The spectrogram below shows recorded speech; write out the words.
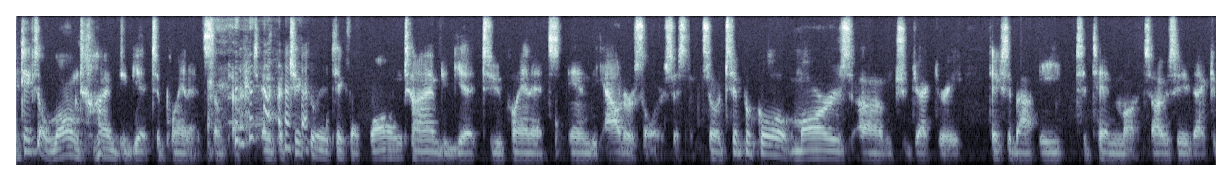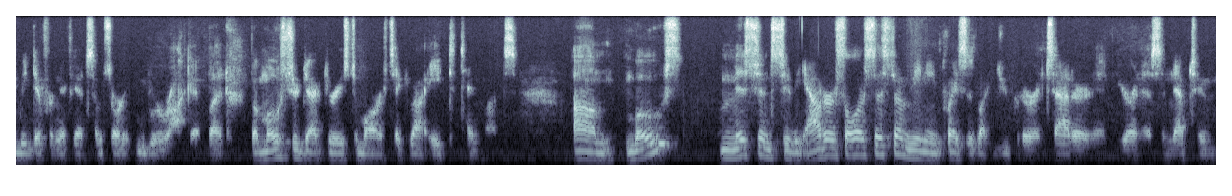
it takes a long time to get to planets sometimes. and particularly, it takes a long time to get to planets in the outer solar system. So a typical Mars um, trajectory takes about eight to 10 months. Obviously, that could be different if you had some sort of Uber rocket, but, but most trajectories to Mars take about eight to 10 months. Um, most missions to the outer solar system, meaning places like Jupiter and Saturn and Uranus and Neptune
